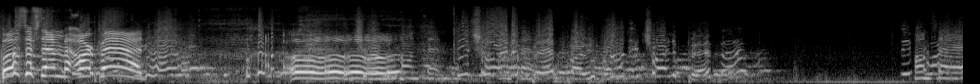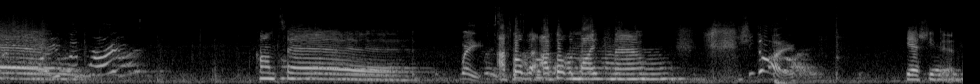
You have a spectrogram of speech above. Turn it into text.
Both of them are bad! Oh, Content. They're trying to burp Boba. They're trying to burp her. They're trying Content. to burp her, bro. Content. Wait, I've got the I've got the mic now. did she die? Yeah, she did.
